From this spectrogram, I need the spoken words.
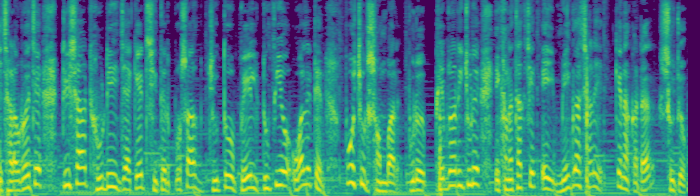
এছাড়াও রয়েছে টি শার্ট হুডি, জ্যাকেট, শীতের পোশাক, জুতো বেল টুপি ও ওয়ালেটের প্রচুর সম্ভার। পুরো ফেব্রুয়ারি জুড়ে এখানে থাকছে এই মেগা ছাড়ে কেনাকাটার সুযোগ।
